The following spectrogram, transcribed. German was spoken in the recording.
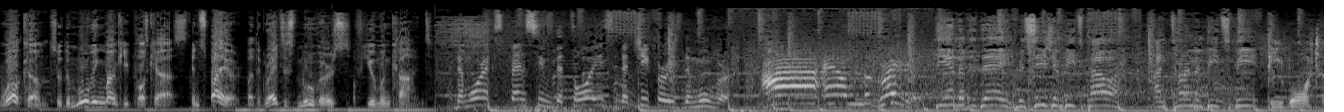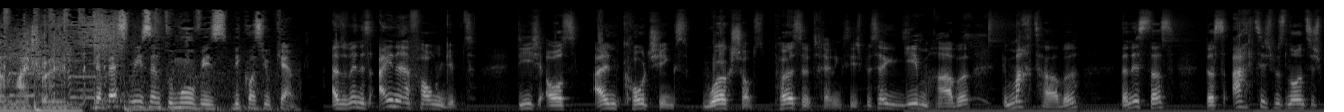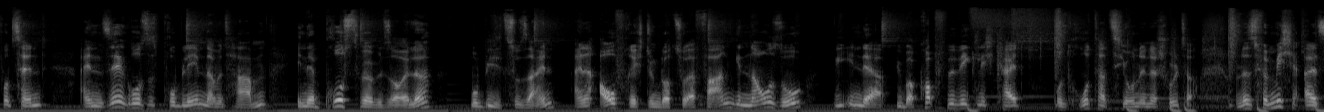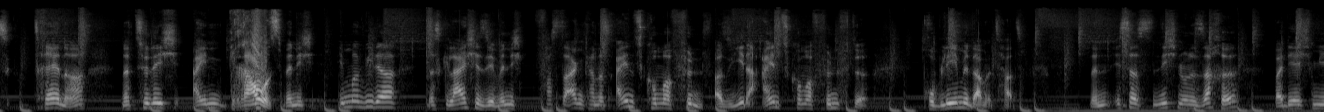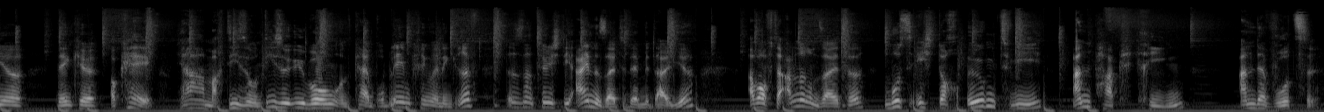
Welcome to the Moving Monkey Podcast, inspired by the greatest movers of humankind. The more expensive the toys, the cheaper is the mover. I am the greatest. At the end of the day, precision beats power, and time beats speed. Be water, my friend. The best reason to move is because you can. Also wenn es eine Erfahrung gibt, die ich aus allen Coachings, Workshops, Personal Trainings, die ich bisher gegeben habe, gemacht habe, dann ist das, dass 80 bis 90 Prozent ein sehr großes Problem damit haben, in der Brustwirbelsäule mobil zu sein, eine Aufrichtung dort zu erfahren, genauso wie in der Überkopfbeweglichkeit und Rotation in der Schulter. Und das ist für mich als Trainer natürlich ein Graus, wenn ich immer wieder das Gleiche sehe, wenn ich fast sagen kann, dass 1,5, also jeder 1,5. Probleme damit hat, dann ist das nicht nur eine Sache, bei der ich mir denke, okay, ja, mach diese und diese Übung und kein Problem, kriegen wir in den Griff. Das ist natürlich die eine Seite der Medaille. Aber auf der anderen Seite muss ich doch irgendwie Anpack kriegen an der Wurzel.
